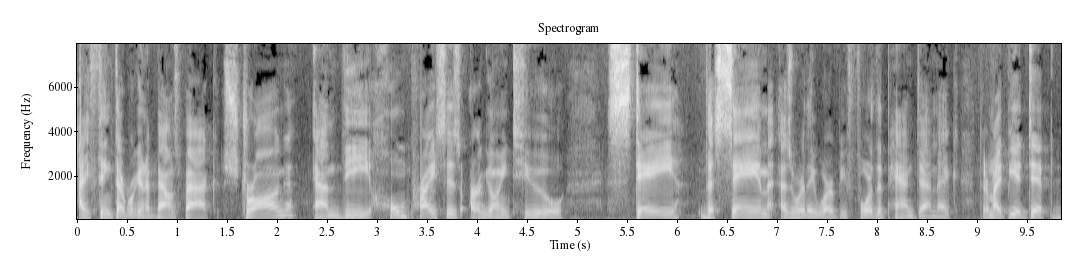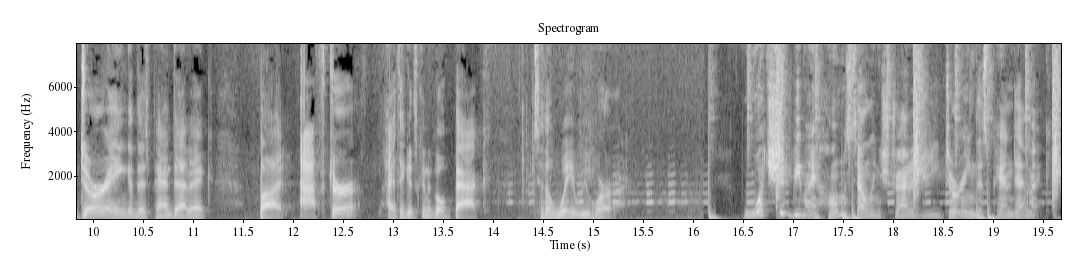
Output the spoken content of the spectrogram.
I think that we're going to bounce back strong, and the home prices are going to stay the same as where they were before the pandemic. There might be a dip during this pandemic, but after, I think it's going to go back to the way we were. What should be my home selling strategy during this pandemic?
